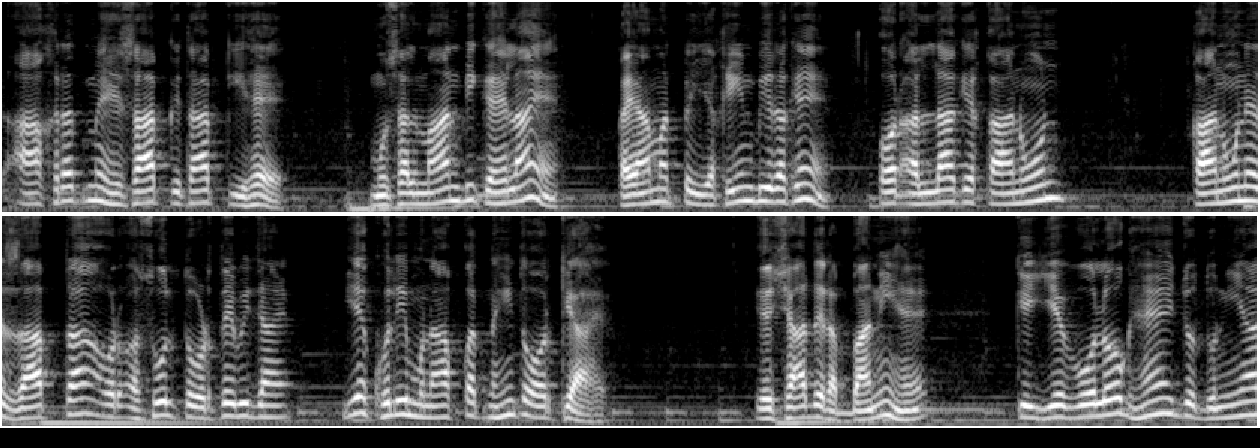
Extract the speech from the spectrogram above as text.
آخرت میں حساب کتاب کی ہے۔ مسلمان بھی کہلائیں، قیامت پہ یقین بھی رکھیں اور اللہ کے قانون قانون ضابطہ اور اصول توڑتے بھی جائیں۔ یہ کھلی منافقت نہیں تو اور کیا ہے؟ ارشاد ربانی ہے کہ یہ وہ لوگ ہیں جو دنیا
